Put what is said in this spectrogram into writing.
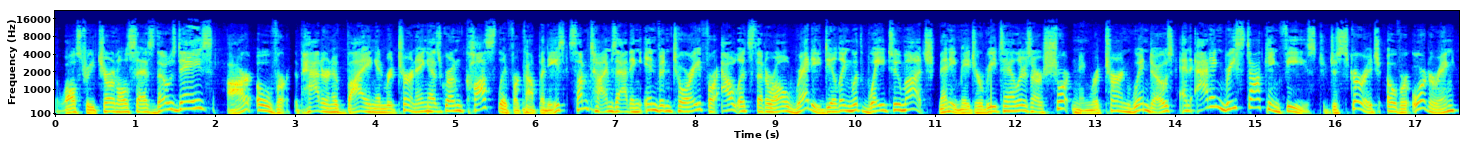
The Wall Street Journal says those days are over. The pattern of buying and returning has grown costly for companies, sometimes adding inventory for outlets that are already dealing with way too much. Many major retailers are shortening return windows and adding restocking fees to discourage overordering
